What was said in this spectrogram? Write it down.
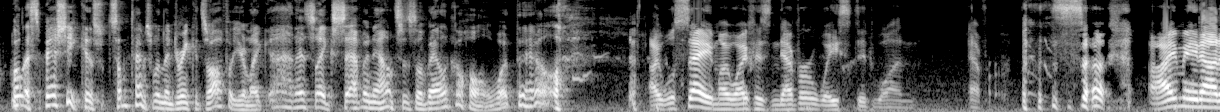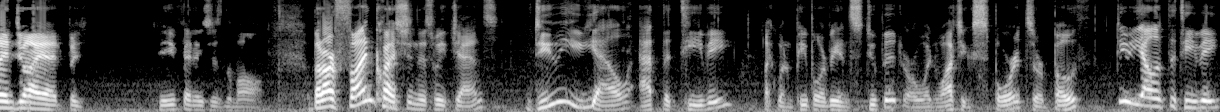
Well, especially because sometimes when the drink is awful, you're like, "Ah, that's like seven ounces of alcohol. What the hell?" I will say my wife has never wasted one ever. so I may not enjoy it, but she finishes them all. But our fun question this week, gents, do you yell at the TV? Like when people are being stupid or when watching sports or both? Do you yell at the TV?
